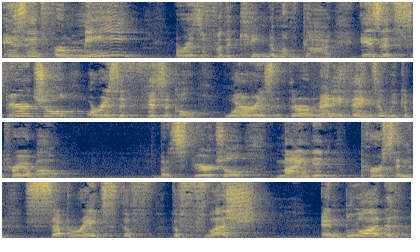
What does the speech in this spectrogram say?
is it for me or is it for the kingdom of God? Is it spiritual or is it physical? Where is it? There are many things that we could pray about. But a spiritual minded person separates the, the flesh and blood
